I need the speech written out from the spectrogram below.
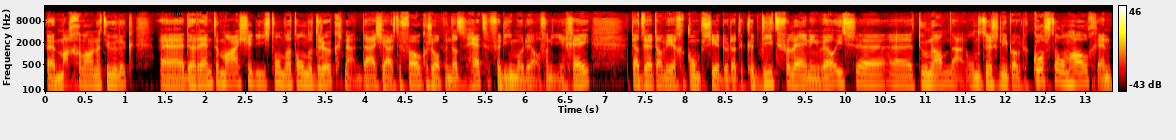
Uh, mag gewoon natuurlijk. Uh, de rentemarge die stond wat onder druk. Nou, daar is juist de focus op. En dat is het verdienmodel van ING. Dat werd dan weer gecompenseerd doordat de kredietverlening wel iets toenam. Nou, ondertussen liepen ook de kosten omhoog. En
